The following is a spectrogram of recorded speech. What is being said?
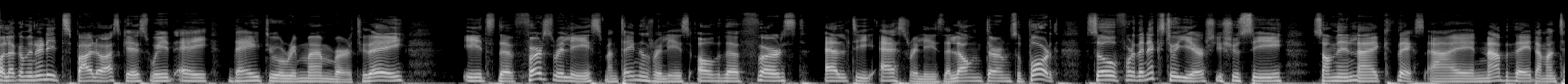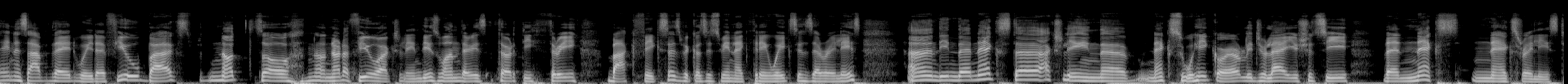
Hola community, it's Pablo Vazquez with a day to remember. Today, it's the first release, maintenance release of the first LTS release, the long-term support. So for the next two years, you should see something like this, an update, a maintenance update with a few bugs, not so, no, not a few actually. In this one, there is 33 bug fixes because it's been like three weeks since the release. And in the next, uh, actually in the next week or early July, you should see the next next release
